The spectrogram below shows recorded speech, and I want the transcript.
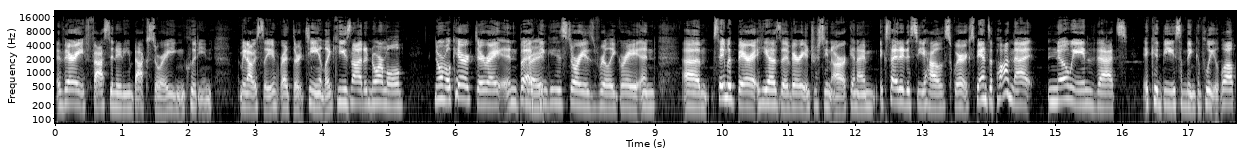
a very fascinating backstory, including, I mean, obviously Red Thirteen. Like he's not a normal normal character, right? And but I think his story is really great. And um, same with Barret, he has a very interesting arc, and I'm excited to see how Square expands upon that, knowing that it could be something completely well.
